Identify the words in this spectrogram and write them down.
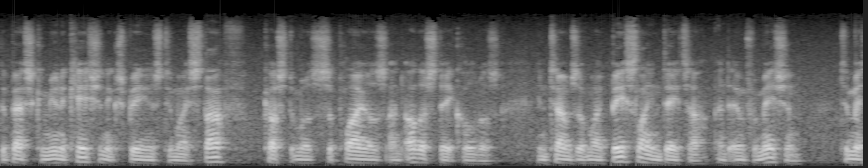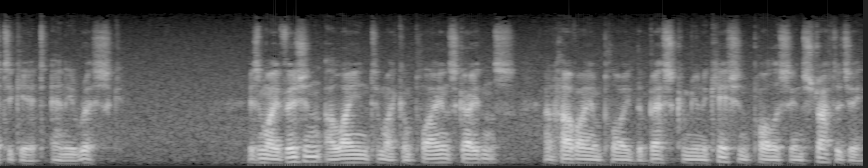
the best communication experience to my staff, customers, suppliers and other stakeholders in terms of my baseline data and information to mitigate any risk? Is my vision aligned to my compliance guidance and have I employed the best communication policy and strategy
